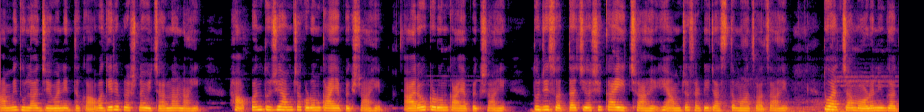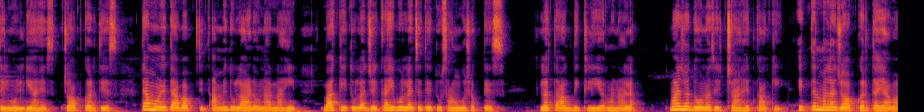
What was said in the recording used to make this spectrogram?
आम्ही तुला जेवण येतं का? वगैरे प्रश्न विचारणार नाही. हां पण तुझी आमच्याकडून काय अपेक्षा आहे? आरवकडून काय अपेक्षा आहे? तुझी स्वतःची अशी काय इच्छा आहे? हे आमच्यासाठी जास्त महत्त्वाचं आहे. तू आजच्या मॉडर्न युगातील मुलगी आहेस जॉब करतेस. त्यामुळे त्या बाबतीत आम्ही तुला अडवणार नाही. बाकी तुला जे काही बोलायचं ते तू सांगू शकतेस. लता अगदी क्लिअर म्हणाल्या. माझ्या दोनच इच्छा आहेत काकी. एकतर मला जॉब करता यावा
